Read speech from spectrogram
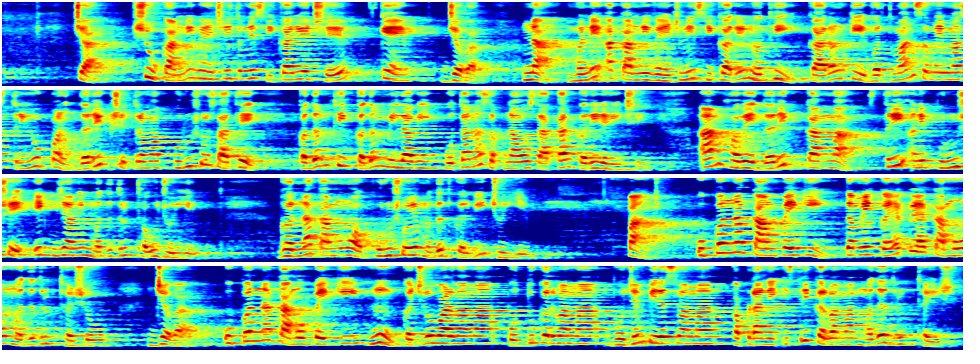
ચાર, શું કામની વહેંચણી તમને સ્વીકાર્ય છે? કેમ? જવાબ, ના, મને આ કામની વહેંચણી સ્વીકાર્ય નથી, કારણ કે વર્તમાન સમયમાં સ્ત્રીઓ પણ દરેક ક્ષેત્રમાં પુરુષો સાથે કદમથી કદમ મિલાવી પોતાના સપનાઓ સાકાર કરી રહી છે. આમ હવે દરેક કામમાં સ્ત્રી અને પુરુષે એકબીજાની મદદરૂપ થવું જોઈએ. ઘરના કામોમાં પુરુષોએ મદદ કરવી જોઈએ. પાંચ, ઉપરના કામ પૈકી તમે કયા કયા કામોમાં મદદરૂપ થશો? જવાબ, ઉપરના કામો પૈકી હું કચરો વાળવામાં, પોતું કરવામાં, ભોજન પીરસવામાં, કપડાને ઇસ્ત્રી કરવામાં મદદરૂપ થઈશ.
